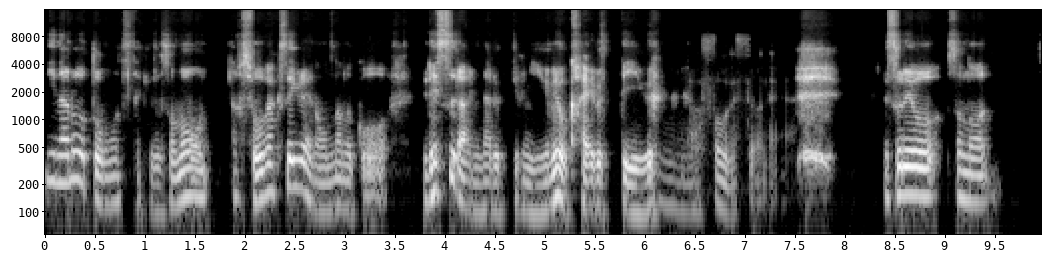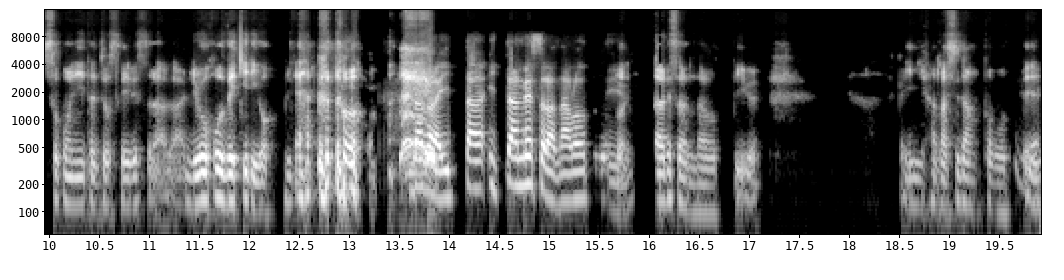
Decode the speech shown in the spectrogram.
になろうと思ってたけど、その、なんか小学生ぐらいの女の子をレスラーになるっていうふうに夢を変えるっていう。うんそうですよね。でそれを、その、そこにいた女性レスラーが両方できるよ、みたいなことを、だから一旦、一旦レスラーなろうっていう。レスラーになろうっていう、いい話だと思って。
